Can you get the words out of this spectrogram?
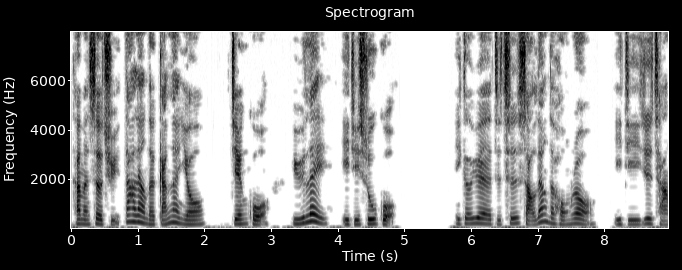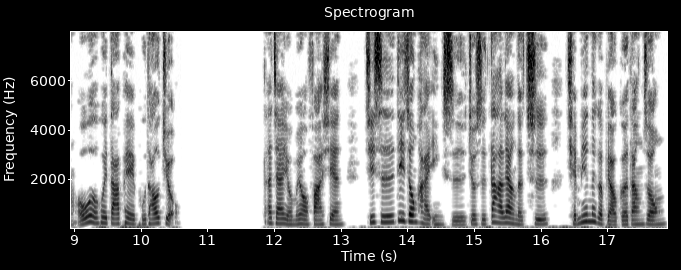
他们摄取大量的橄榄油、坚果、鱼类以及蔬果，一个月只吃少量的红肉，以及日常偶尔会搭配葡萄酒。大家有没有发现？其实地中海饮食就是大量的吃前面那个表格当中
